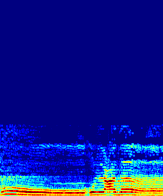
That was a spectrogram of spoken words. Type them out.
سوء العذاب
